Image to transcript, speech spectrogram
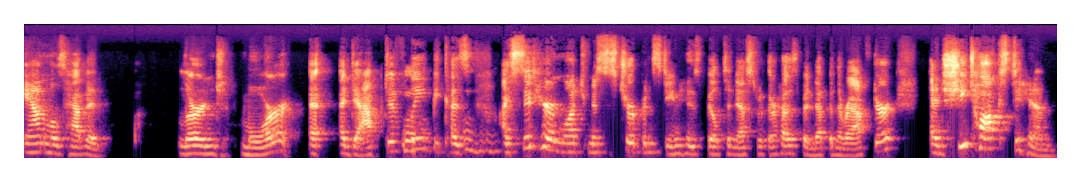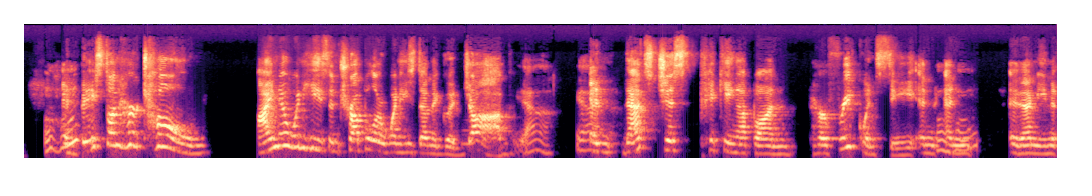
Animals haven't learned more adaptively mm-hmm. because mm-hmm. I sit here and watch Mrs. Chirpenstein, who's built a nest with her husband up in the rafter, and she talks to him. Mm-hmm. And based on her tone, I know when he's in trouble or when he's done a good job. Yeah. Yeah. And that's just picking up on her frequency and and mm-hmm. and I mean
